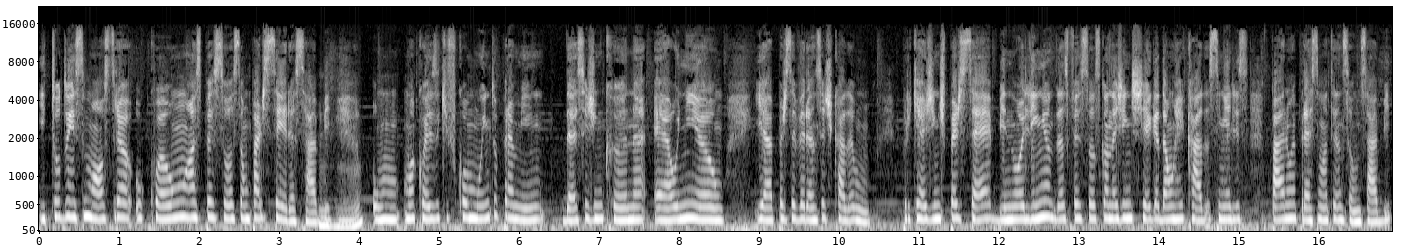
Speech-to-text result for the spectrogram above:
E tudo isso mostra o quão as pessoas são parceiras, sabe? Uhum. Um, uma coisa que ficou muito para mim dessa gincana é a união e a perseverança de cada um. Porque a gente percebe no olhinho das pessoas quando a gente chega dar um recado, assim, eles param e prestam atenção, sabe?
